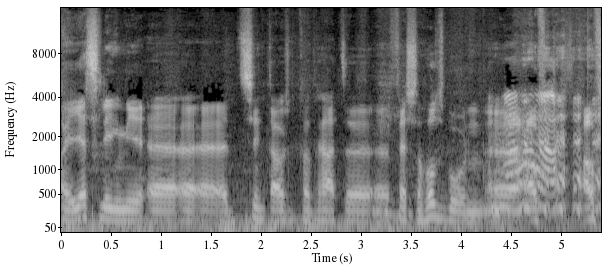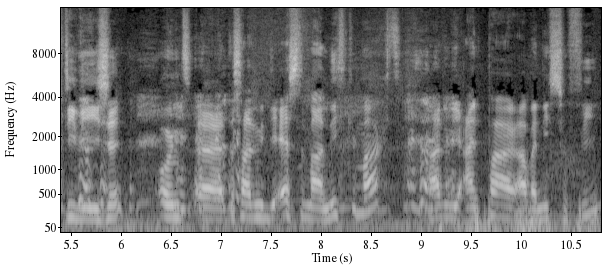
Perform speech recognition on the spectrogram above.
Oh, jetzt legen wir äh, äh, 10.000 Quadrat äh, feste Holzboden äh, auf, auf, die Wiese. Und äh, das hatten wir die erste Mal nicht gemacht. Hatten wir ein paar, aber nicht so viel.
